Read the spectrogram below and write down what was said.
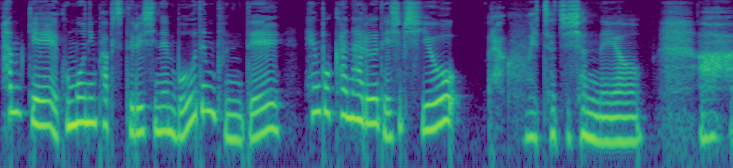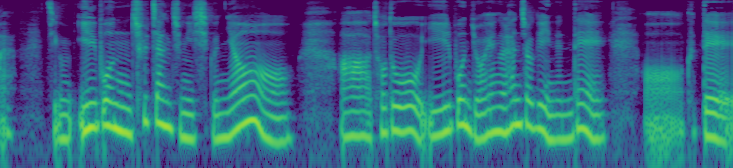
함께 굿모닝 팝스 들으시는 모든 분들 행복한 하루 되십시오. 라고 외쳐주셨네요. 아, 지금 일본 출장 중이시군요. 아, 저도 이 일본 여행을 한 적이 있는데, 어, 그때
